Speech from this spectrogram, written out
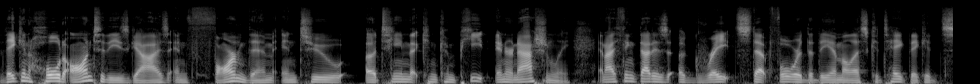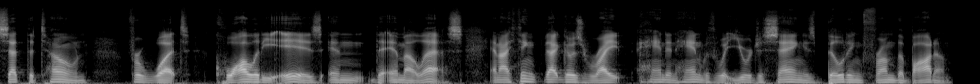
they can hold on to these guys and farm them into a team that can compete internationally. And I think that is a great step forward that the MLS could take. They could set the tone for what quality is in the MLS. And I think that goes right hand in hand with what you were just saying is building from the bottom.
